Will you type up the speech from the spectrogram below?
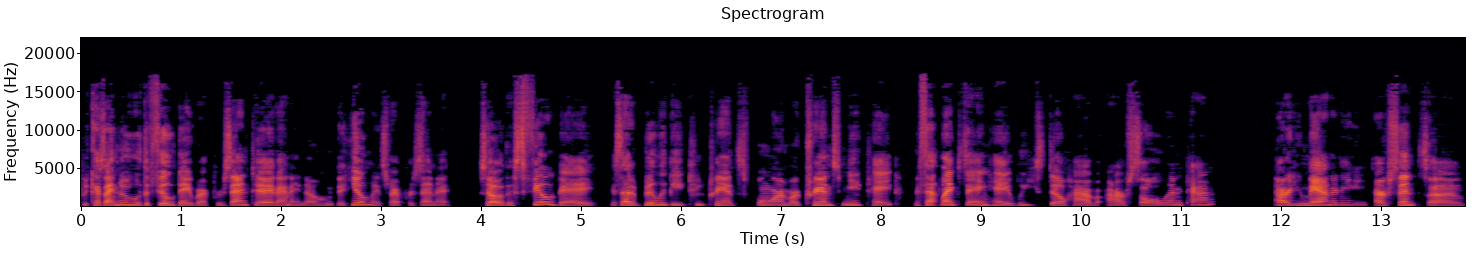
Because I knew who the Felidae represented and I know who the humans represented. So this Felidae is that ability to transform or transmutate. Is that like saying, hey, we still have our soul intact, our humanity, our sense of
